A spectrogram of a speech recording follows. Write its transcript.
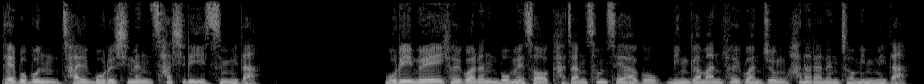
대부분 잘 모르시는 사실이 있습니다. 우리 뇌의 혈관은 몸에서 가장 섬세하고 민감한 혈관 중 하나라는 점입니다.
